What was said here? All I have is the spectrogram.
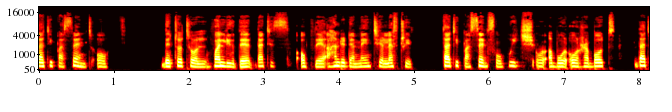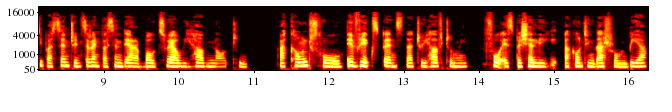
30% of the total value that, that is of the 190 left with 30% for which or about or about 30% 27% thereabouts where we have now to account for every expense that we have to meet for especially accounting that from beer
